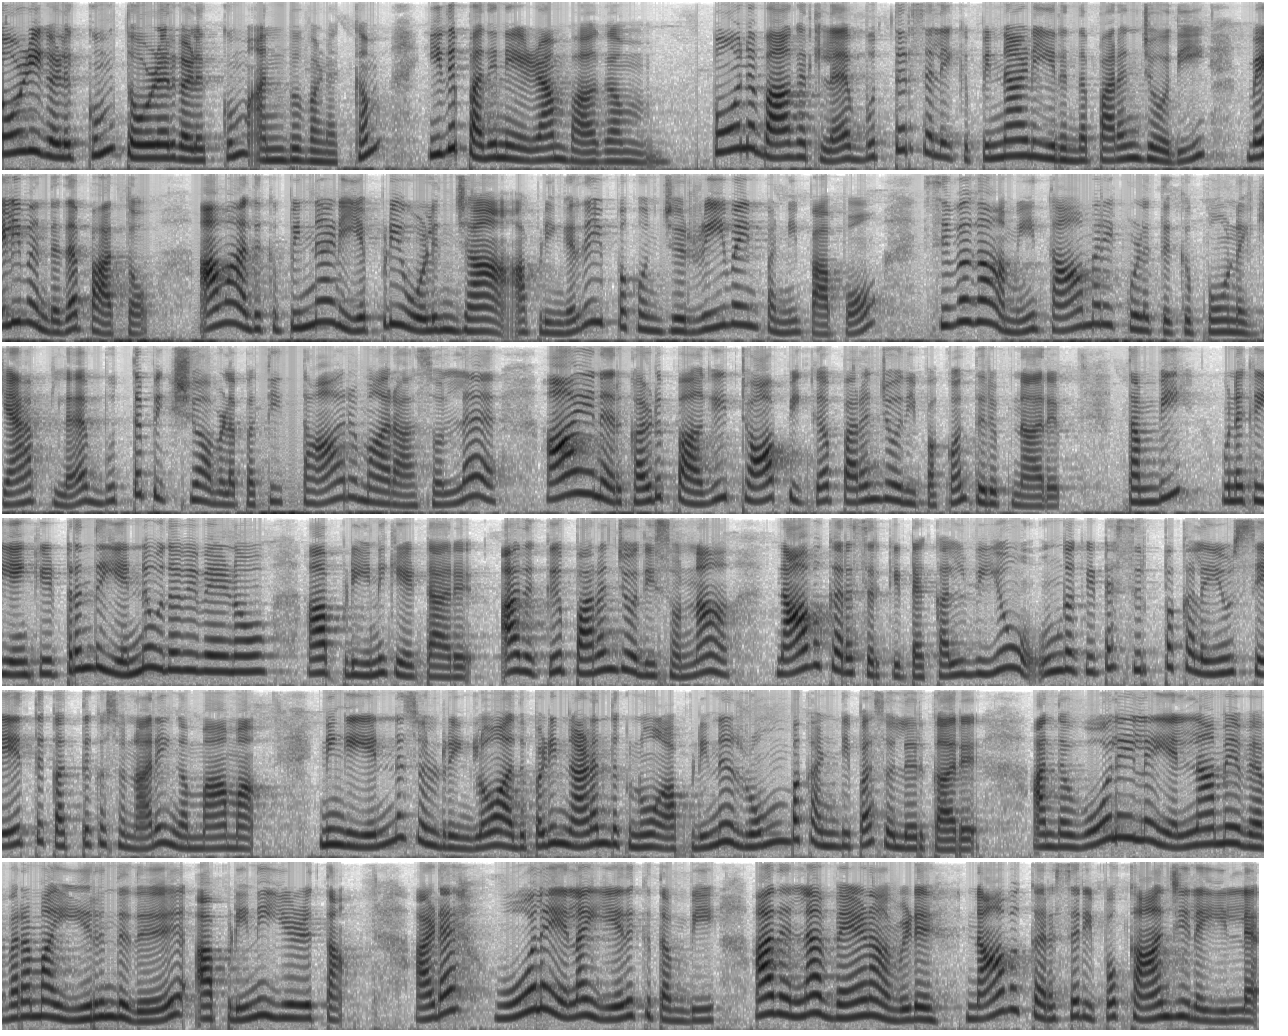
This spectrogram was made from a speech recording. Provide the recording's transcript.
தோழிகளுக்கும் தோழர்களுக்கும் அன்பு வணக்கம். இது பதினேழாம் பாகம். போன பாகத்தில் புத்தர் சிலைக்கு பின்னாடி இருந்த பரஞ்சோதி வெளிவந்ததை பார்த்தோம். அவன் அதுக்கு பின்னாடி எப்படி ஒளிஞ்சான் அப்படிங்கிறத இப்போ கொஞ்சம் ரீவைன் பண்ணி பார்ப்போம். சிவகாமி தாமரை குளத்துக்கு போன கேப்பில் புத்த பிக்ஷு அவளை பற்றி தாறுமாறா சொல்ல ஆயனர் கடுப்பாகி டாப்பிக்கை பரஞ்சோதி பக்கம் திருப்பினார். தம்பி உனக்கு என்கிட்டருந்து என்ன உதவி வேணும்? அப்படின்னு கேட்டாரு. அதுக்கு பரஞ்சோதி சொன்னா நாவுக்கரசர்கிட்ட கல்வியும் உங்ககிட்ட சிற்பக்கலையும் சேர்த்து கற்றுக்க சொன்னார் எங்கள் மாமா. நீங்கள் என்ன சொல்கிறீங்களோ அதுபடி நடந்துக்கணும் அப்படின்னு ரொம்ப கண்டிப்பாக சொல்லியிருக்காரு அந்த ஓலையில் எல்லாமே விவரமாக இருந்தது அப்படின்னு இழுத்தான். அட ஓலையெல்லாம் எதுக்கு தம்பி? அதெல்லாம் வேணாம் விடு. நாவுக்கரசர் இப்போ காஞ்சியில் இல்லை.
